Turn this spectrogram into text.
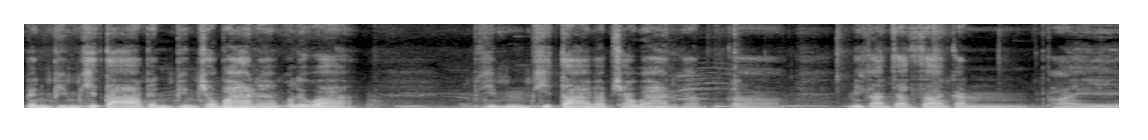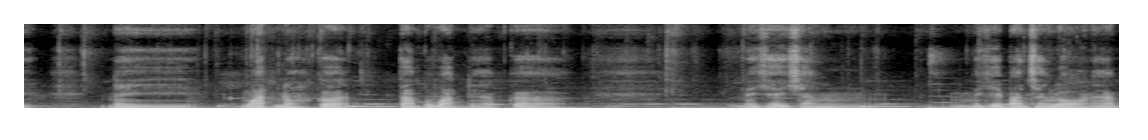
เป็นพิมพ์ขี้ตาเป็นพิมพ์ชาวบ้านนะครับเขาเรียกว่าพิมพ์ขี้ตาแบบชาวบ้านครับ ก็ มีการจัดสร้างกันภายในวัดเนาะก็ตามประวัตินะครับก็ไม่ใช่ช่างไม่ใช่บ้านช่างหล่อนะครับ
